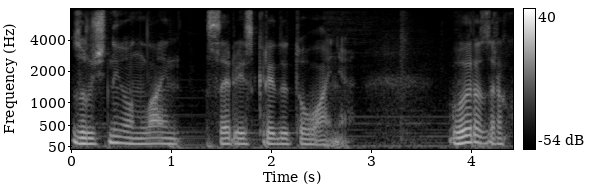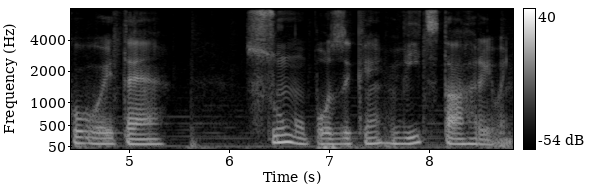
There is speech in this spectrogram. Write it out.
зручний онлайн сервіс кредитування. Ви розраховуєте суму позики від 100 гривень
